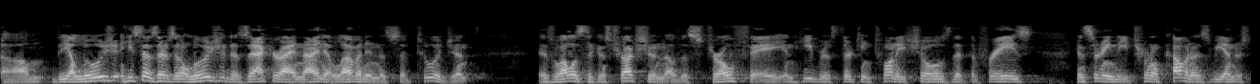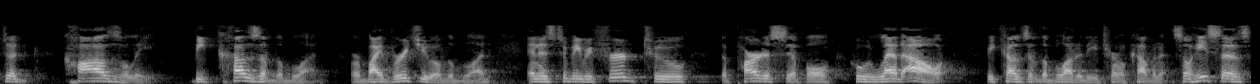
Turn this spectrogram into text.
Um, the allusion, he says there's an allusion to Zechariah 9:11 in the Septuagint as well as the construction of the strophe in Hebrews 13:20 shows that the phrase concerning the eternal covenant is to be understood causally because of the blood or by virtue of the blood and is to be referred to the participle who led out because of the blood of the eternal covenant. So he says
